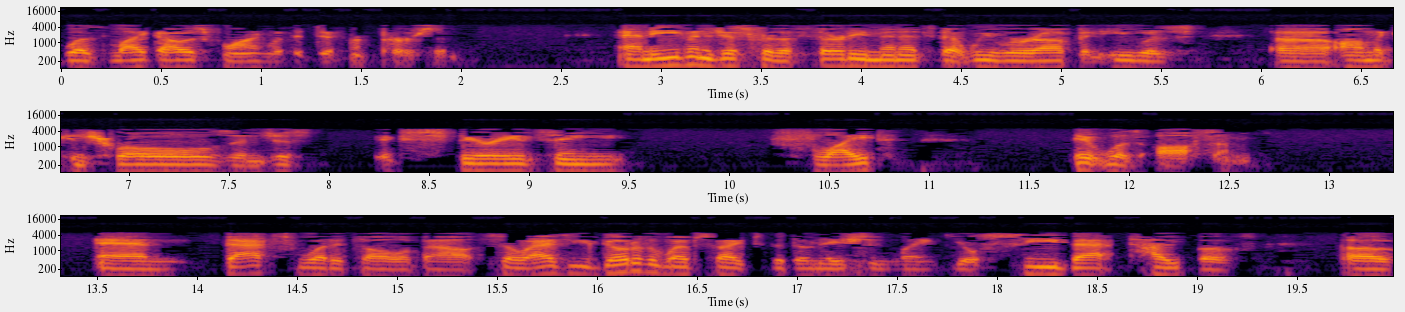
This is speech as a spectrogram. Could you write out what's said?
was like I was flying with a different person. And even just for the 30 minutes that we were up and he was uh, on the controls and just experiencing flight, it was awesome. And that's what it's all about. So as you go to the website to the donation link, you'll see that type of of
